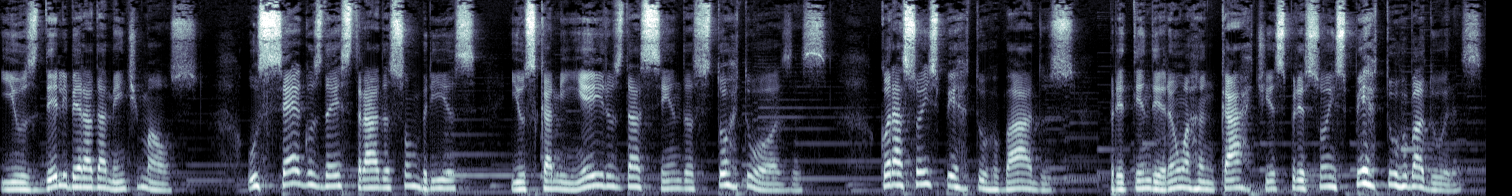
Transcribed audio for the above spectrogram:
e os deliberadamente maus, os cegos da estrada sombrias e os caminheiros das sendas tortuosas, corações perturbados pretenderão arrancar-te expressões perturbadoras.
